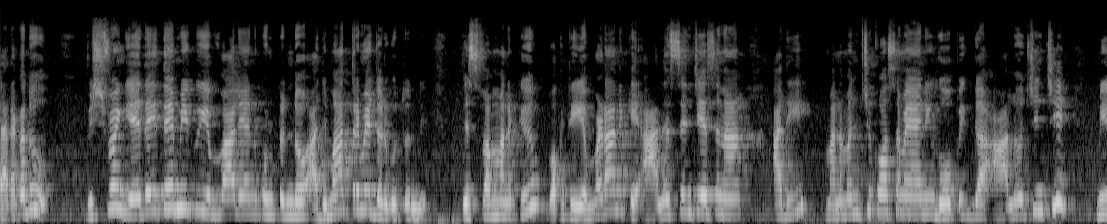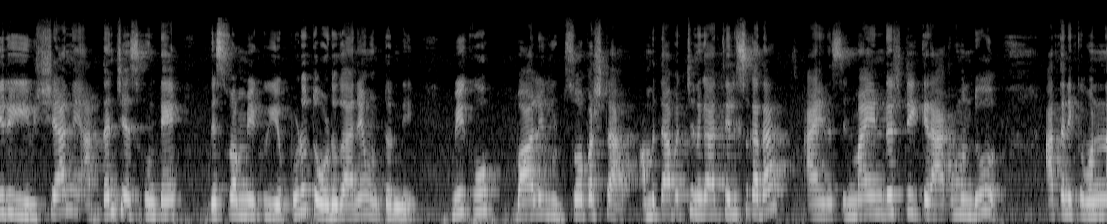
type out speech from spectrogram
జరగదు. విశ్వం ఏదైతే మీకు ఇవ్వాలి అనుకుంటుందో అది మాత్రమే జరుగుతుంది. విశ్వం మనకి ఒకటి ఇవ్వడానికి ఆలస్యం చేసినా అది మన మంచి కోసమే అని ఓపికగా ఆలోచించి మీరు ఈ విషయాన్ని అర్థం చేసుకుంటే విశ్వం మీకు ఎప్పుడూ తోడుగానే ఉంటుంది. మీకు Bollywood super star Amitabh Bachchan గారు తెలుసు కదా? ఆయన సినిమా ఇండస్ట్రీకి రాకముందు అతనికి ఉన్న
